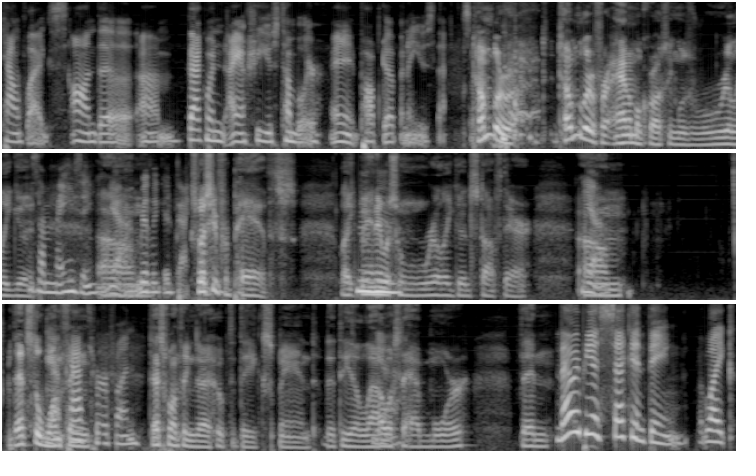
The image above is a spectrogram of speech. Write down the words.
town flags on the um back when I actually used Tumblr and it popped up and I used that. So Tumblr, Tumblr for Animal Crossing was really good. it's amazing. yeah, Um, really good back. especially for paths. Like man, there was Mhm. some really good stuff there. Yeah. That's the yeah, one thing. were fun. That's one thing that I hope that they expand. That they allow Yeah. us to have more than That would be a second thing. Like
